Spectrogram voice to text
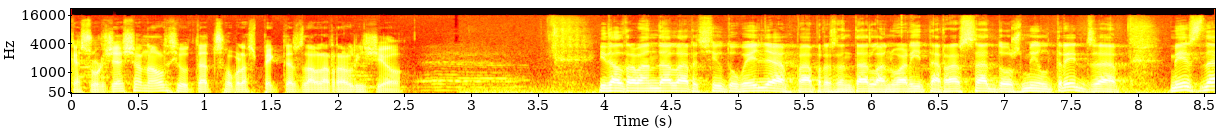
que sorgeixen a la ciutat sobre aspectes de la religió. I d'altra banda, l'Arxiu Tovella ha presentat l'anuari Terrassa 2013. Més de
